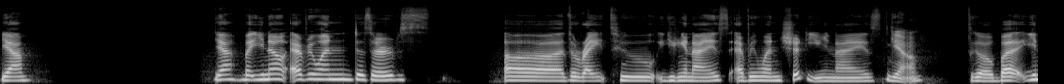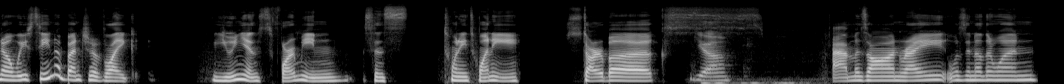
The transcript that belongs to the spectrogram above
Yeah. Yeah, but you know, everyone deserves uh the right to unionize. Everyone should unionize Yeah. to go. But you know, we've seen a bunch of like unions forming since 2020. Starbucks. Yeah. Amazon, right? Was another one.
